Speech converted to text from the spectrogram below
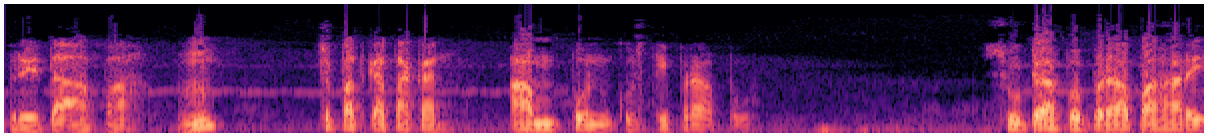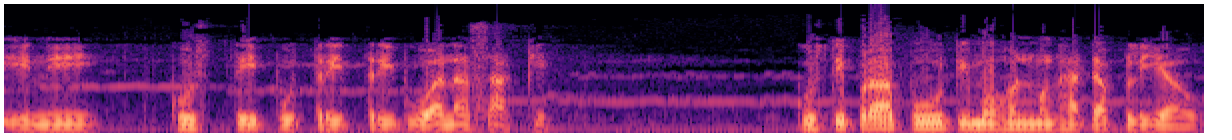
Berita apa? Hmm? Cepat katakan. Ampun, Gusti Prabu. Sudah beberapa hari ini Gusti Putri Tribuana sakit. Gusti Prabu dimohon menghadap beliau.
